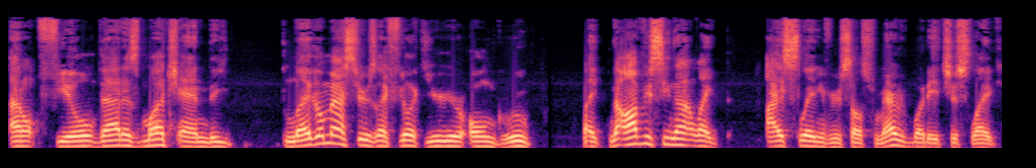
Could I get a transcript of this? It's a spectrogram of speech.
I don't feel that as much. And the Lego Masters, I feel like you're your own group. Like obviously not like isolating yourselves from everybody. It's just like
